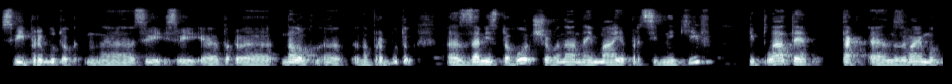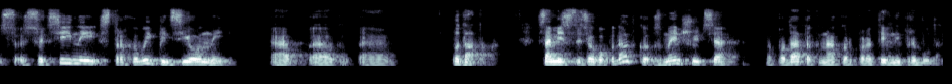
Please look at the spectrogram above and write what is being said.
свій прибуток на свій свій е, е, налог е, на прибуток, е, замість того, що вона наймає працівників і платить так е, називаємо соційний страховий пенсіонний е, е, е, податок. Замість цього податку зменшується податок на корпоративний прибуток.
